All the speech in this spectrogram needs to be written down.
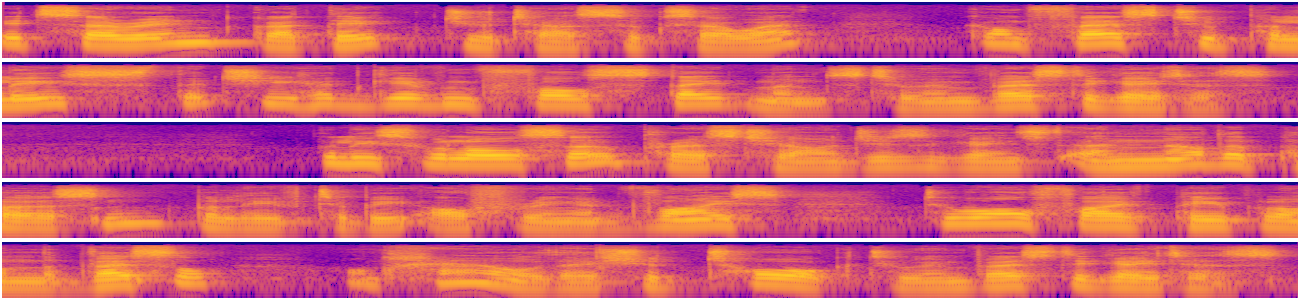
Itsarin Kratik Juthasuksawat confessed to police that she had given false statements to investigators. Police will also press charges against another person believed to be offering advice to all five people on the vessel on how they should talk to investigators.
